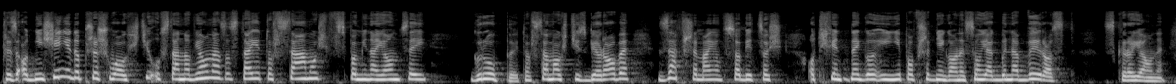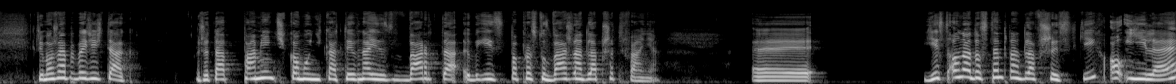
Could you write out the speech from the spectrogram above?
Przez odniesienie do przeszłości ustanowiona zostaje tożsamość wspominającej grupy. Tożsamości zbiorowe zawsze mają w sobie coś odświętnego i niepowszedniego. One są jakby na wyrost skrojone. Czyli można powiedzieć tak, że ta pamięć komunikatywna jest warta, jest po prostu ważna dla przetrwania. Jest ona dostępna dla wszystkich, o ile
